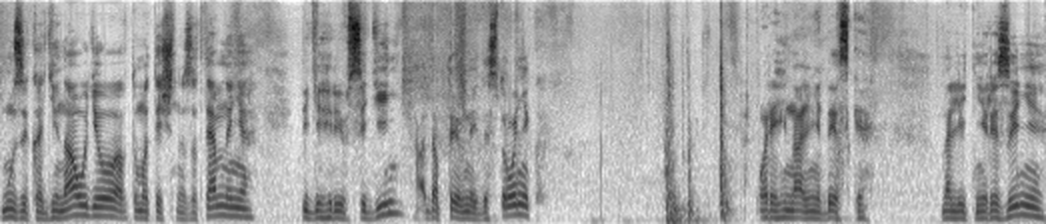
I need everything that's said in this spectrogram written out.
Музика DIN Audio, автоматичне затемнення, підігрів сидінь, адаптивний дестронік. Оригінальні диски на літній резині.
